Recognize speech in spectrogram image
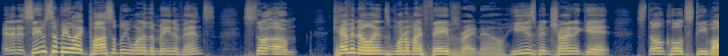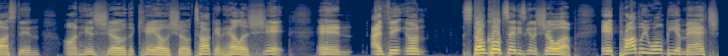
And then it seems to be like possibly one of the main events. Um, Kevin Owens, one of my faves right now. He has been trying to get Stone Cold Steve Austin on his show, the KO show, talking hella shit. And I think on Stone Cold said he's going to show up. It probably won't be a match.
